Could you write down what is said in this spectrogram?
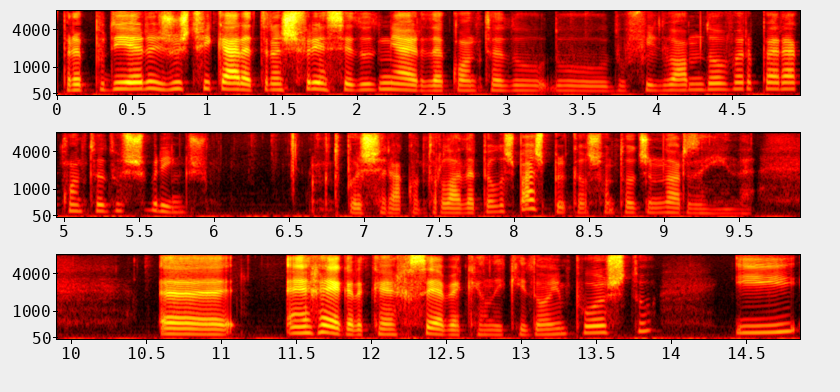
para poder justificar a transferência do dinheiro da conta do, do, do, filho do Almodóvar para a conta dos sobrinhos, que depois será controlada pelos pais, porque eles são todos menores ainda. Uh, em regra, quem recebe é quem liquida o imposto e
